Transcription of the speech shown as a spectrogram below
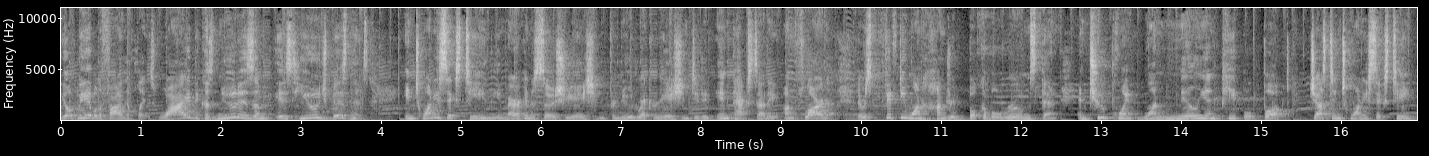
You'll be able to find the place. Why? Because nudism is huge business. In 2016, the American Association for Nude Recreation did an impact study on Florida. There was 5,100 bookable rooms then, and 2.1 million people booked just in 2016.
